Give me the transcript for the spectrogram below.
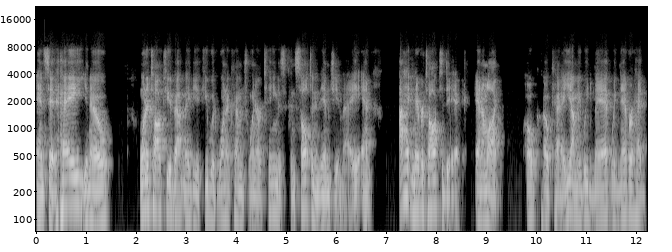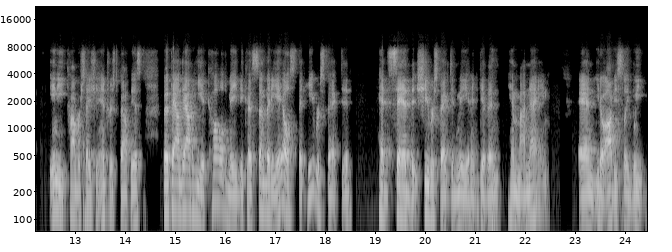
and said, Hey, you know, want to talk to you about maybe if you would want to come join our team as a consultant at MGMA. And I had never talked to Dick. And I'm like, oh, okay. Yeah, I mean, we'd met, we'd never had any conversation interest about this, but found out he had called me because somebody else that he respected had said that she respected me and had given him my name. And, you know, obviously we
